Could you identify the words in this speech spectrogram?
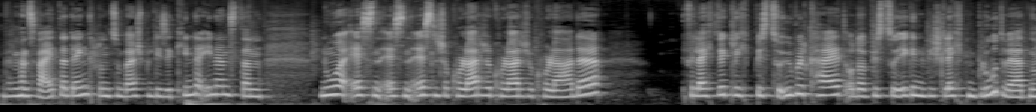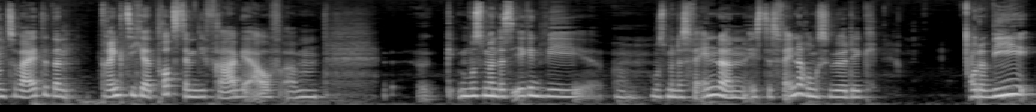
wenn man es weiterdenkt und zum Beispiel diese Kinderinnens dann nur Essen, Essen, Essen, Schokolade, Schokolade, Schokolade, vielleicht wirklich bis zur Übelkeit oder bis zu irgendwie schlechten Blutwerten und so weiter, dann drängt sich ja trotzdem die Frage auf, ähm, muss man das irgendwie, äh, muss man das verändern? Ist das veränderungswürdig? Oder wie,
